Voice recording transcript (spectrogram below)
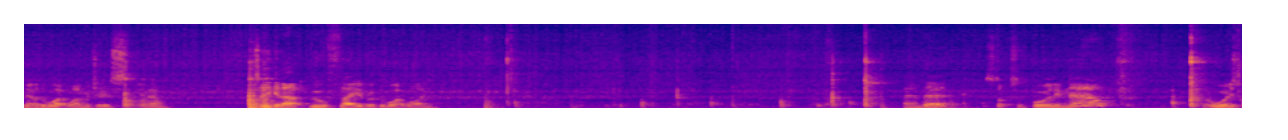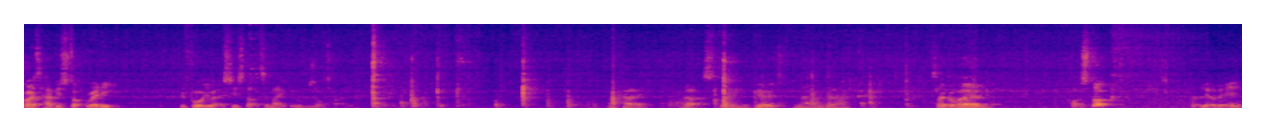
Let the white wine reduce down. So you get that real flavour of the white wine. And then, stock's are boiling now. So always try to have your stock ready before you actually start to make the risotto. Okay, that's doing good. Now I'm gonna, so I've got my um, hot stock, put a little bit in.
